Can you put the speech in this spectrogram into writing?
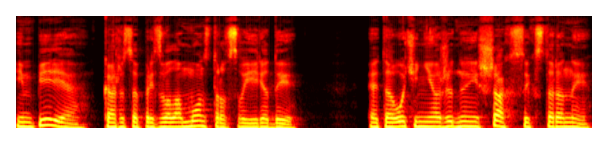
Империя, кажется, призвала монстров в свои ряды. Это очень неожиданный шаг с их стороны.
